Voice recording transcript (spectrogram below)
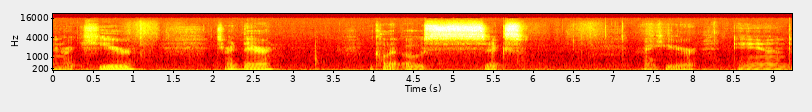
and right here, it's right there. We'll call that O6 right here. And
